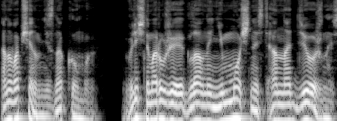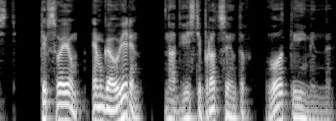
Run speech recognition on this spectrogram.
Оно вообще нам не знакомо. В личном оружии главное не мощность, а надежность. Ты в своем МГ уверен? На 200%. Вот именно.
